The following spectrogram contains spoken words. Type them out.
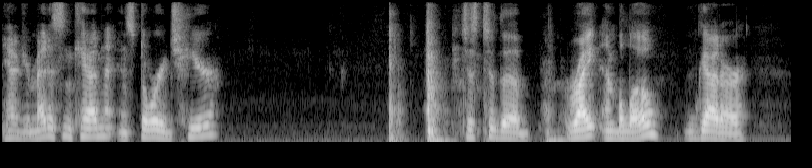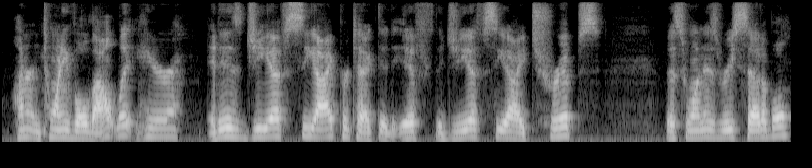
You have your medicine cabinet and storage here. Just to the right and below, we've got our 120 volt outlet here. It is GFCI protected. If the GFCI trips, this one is resettable.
